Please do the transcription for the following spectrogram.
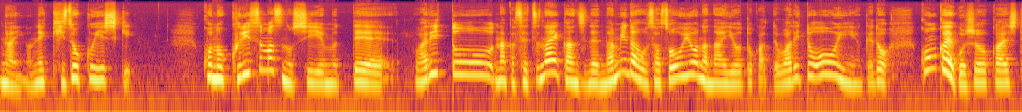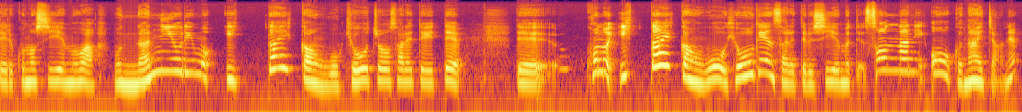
なんよね。貴族意識。このクリスマスの CM って割となんか切ない感じで涙を誘うような内容とかって割と多いんやけど今回ご紹介しているこの CM はもう何よりも一体感を強調されていてでこの一体感を表現されてる CM ってそんなに多くないじゃんね。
